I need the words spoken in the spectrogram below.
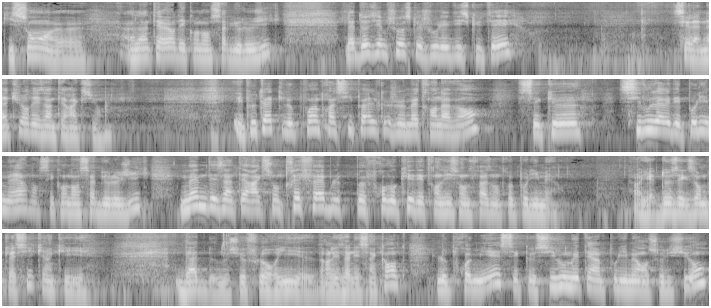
qui sont à l'intérieur des condensats biologiques. La deuxième chose que je voulais discuter, c'est la nature des interactions. Et peut-être le point principal que je veux mettre en avant, c'est que si vous avez des polymères dans ces condensats biologiques, même des interactions très faibles peuvent provoquer des transitions de phase entre polymères. Alors il y a deux exemples classiques hein, qui datent de M. Flory euh, dans les années 50. Le premier, c'est que si vous mettez un polymère en solution,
